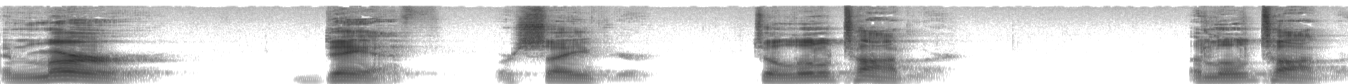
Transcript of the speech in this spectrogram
and myrrh, death, or savior, to a little toddler. A little toddler.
